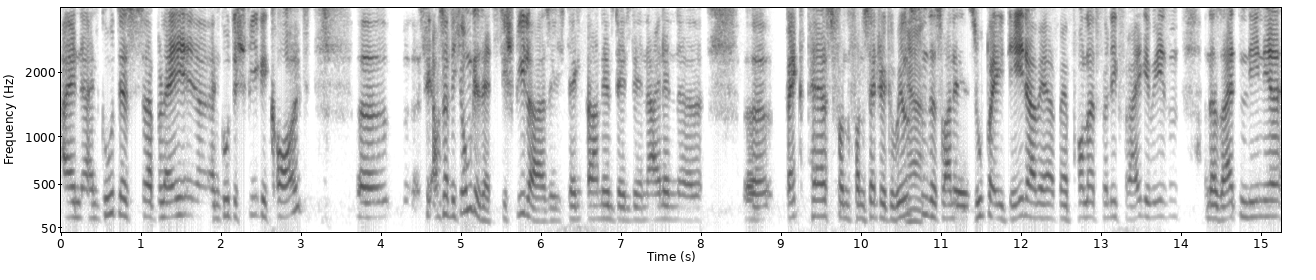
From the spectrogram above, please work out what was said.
ein, ein gutes äh, Play, ein gutes Spiel gecallt äh, sie haben es halt nicht umgesetzt, die Spieler. Also ich denke da an den, den, den einen äh, äh, Backpass von, von Cedric Wilson, ja. das war eine super Idee, da wäre wär Pollard völlig frei gewesen an der Seitenlinie,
